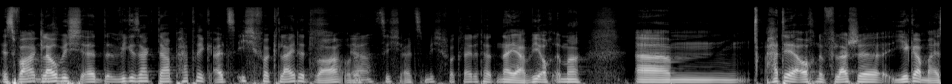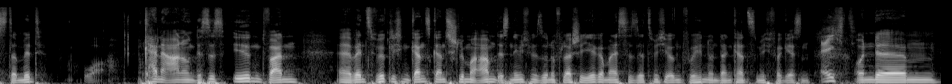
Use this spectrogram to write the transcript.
Es war, glaube ich, äh, wie gesagt, da Patrick als ich verkleidet war oder ja. sich als mich verkleidet hat, naja, wie auch immer, ähm, hatte er auch eine Flasche Jägermeister mit. Boah. Keine Ahnung, das ist irgendwann äh, wenn es wirklich ein ganz, ganz schlimmer Abend ist, nehme ich mir so eine Flasche Jägermeister, setze mich irgendwo hin und dann kannst du mich vergessen. Echt? Und ähm,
